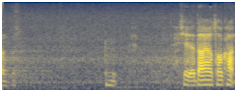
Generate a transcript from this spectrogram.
样子。嗯，谢谢大家收看。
